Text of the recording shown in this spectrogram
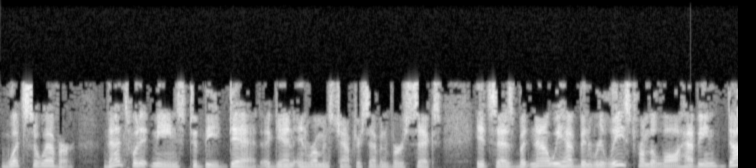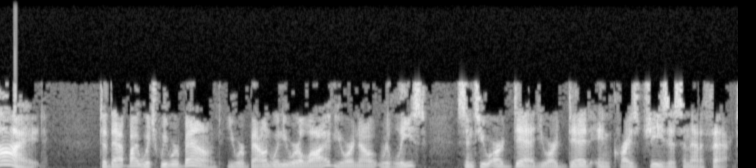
whatsoever. That's what it means to be dead. Again, in Romans chapter 7 verse 6, it says, But now we have been released from the law having died to that by which we were bound. You were bound when you were alive, you are now released since you are dead, you are dead in Christ Jesus in that effect.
